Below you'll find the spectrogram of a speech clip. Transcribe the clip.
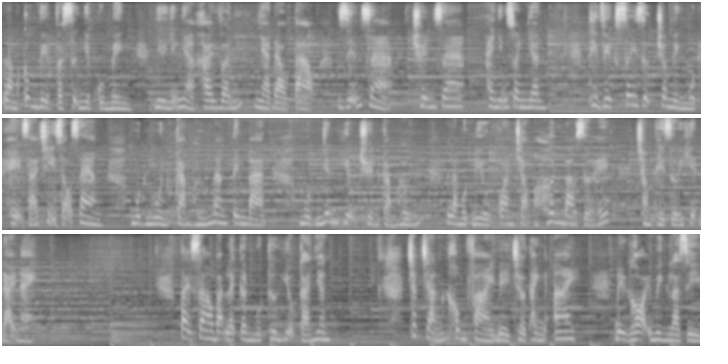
làm công việc và sự nghiệp của mình như những nhà khai vấn, nhà đào tạo, diễn giả, chuyên gia hay những doanh nhân, thì việc xây dựng cho mình một hệ giá trị rõ ràng, một nguồn cảm hứng mang tên bạn, một nhân hiệu truyền cảm hứng là một điều quan trọng hơn bao giờ hết trong thế giới hiện đại này. Tại sao bạn lại cần một thương hiệu cá nhân? Chắc chắn không phải để trở thành ai, để gọi mình là gì,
